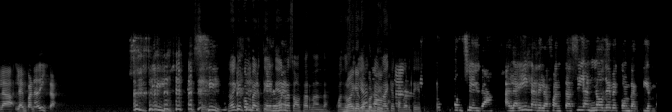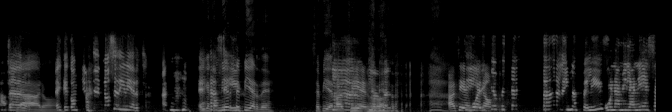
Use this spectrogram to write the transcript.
la, la empanadita. Sí. Sí. Sí. No hay que convertir, Pero tienes bueno. razón, Fernanda. Cuando No se hay que viaja, convertir. No hay que convertir. Llega a la isla de la fantasía, no debe convertir nada. Claro. El que convierte no se divierte. El que así. convierte pierde. Se pierde. Así es. Así es, Sí, bueno. hay que a la isla feliz. Una milanesa,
